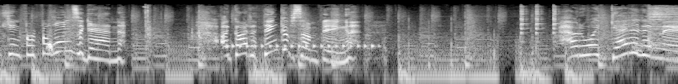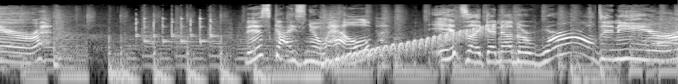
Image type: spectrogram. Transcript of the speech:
Checking for phones again. I gotta think of something. How do I get it in there? This guy's no help. It's like another world in here.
